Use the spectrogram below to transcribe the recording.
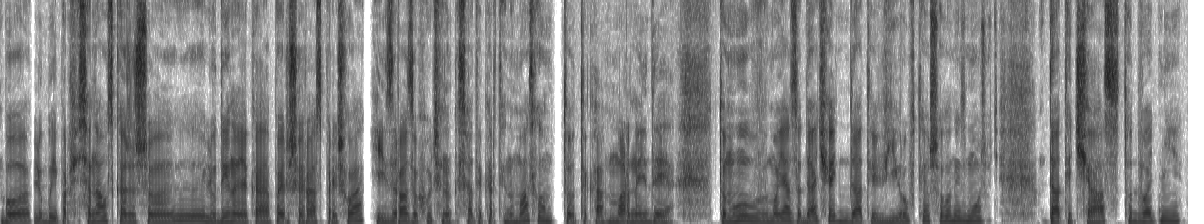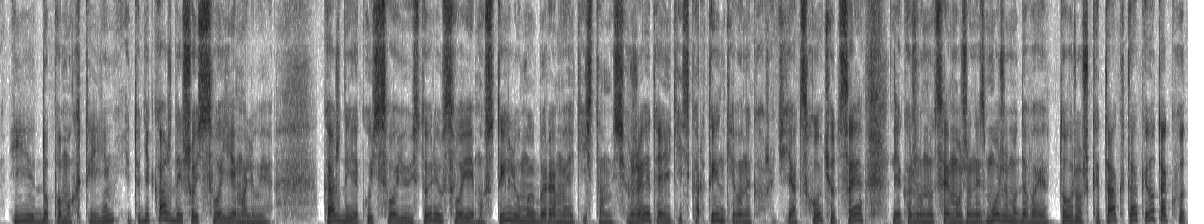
бо будь-який професіонал скаже, що е, людина, яка перший раз прийшла і зразу хоче написати картину маслом, то така марна ідея. Тому моя задача дати віру в те, що вони зможуть, дати час то два дні і допомогти їм. І тоді кожен щось своє малює. Кожен якусь свою історію в своєму стилю. Ми беремо якісь там сюжети, якісь картинки. Вони кажуть, я хочу це. Я кажу, ну це може не зможемо. Давай трошки так, так. І отак от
